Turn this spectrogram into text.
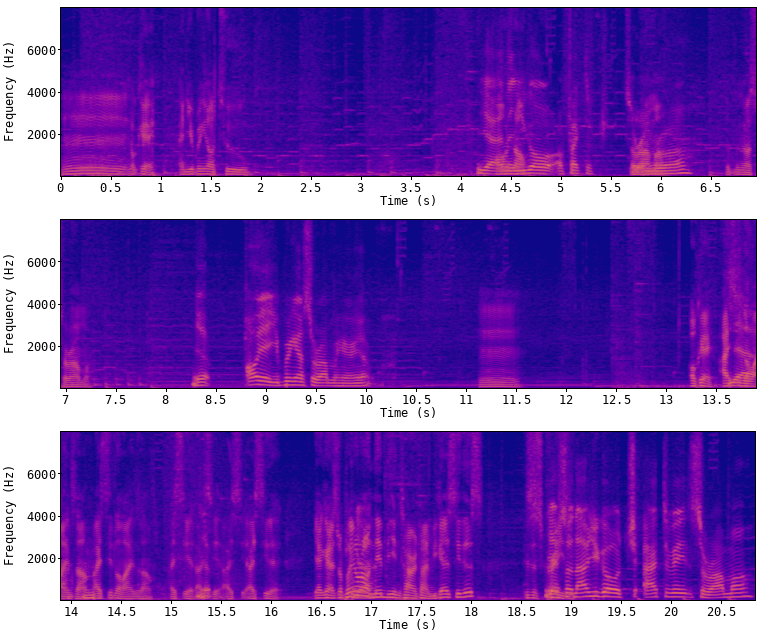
mm, okay, and you bring out two. Yeah, and Oh, then no. you go effective. Sarama. To bring out Sarama. Yep. Oh yeah, you bring out Sarama here. Yep. Mm. Okay, I see the lines now. I see the lines now. I see it. I Yep. see it. I see. I see it. Yeah, guys, we're playing Yeah. around Nib the entire time. You guys see this? This is Yeah, crazy. so now you go ch- activate Sarama.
